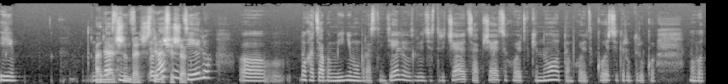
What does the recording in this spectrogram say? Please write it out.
И а раз дальше, в, дальше, следующий раз неделю шаг Э, ну, хотя бы минимум раз в неделю люди встречаются, общаются, ходят в кино, там ходят в гости друг к другу. Ну, вот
